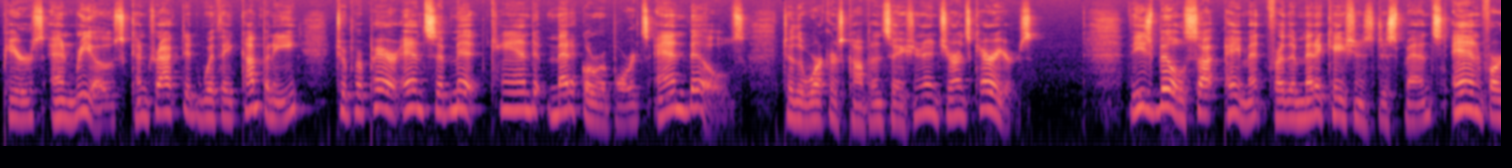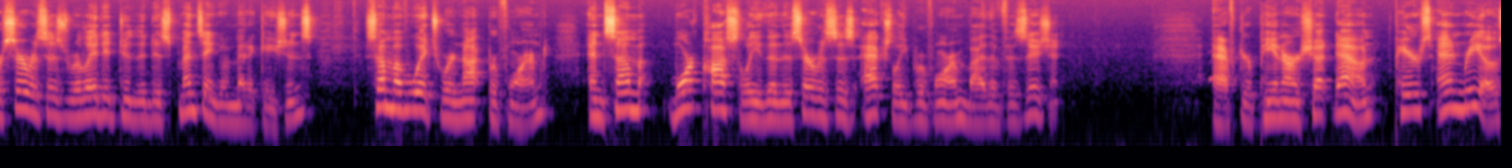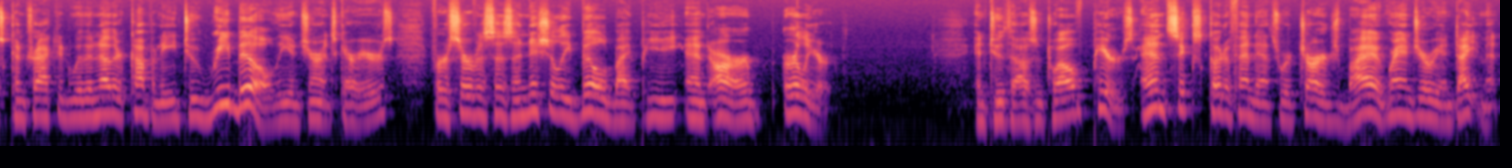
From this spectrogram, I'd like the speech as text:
Pierce, and Rios contracted with a company to prepare and submit canned medical reports and bills to the workers' compensation insurance carriers. These bills sought payment for the medications dispensed and for services related to the dispensing of medications, some of which were not performed, and some more costly than the services actually performed by the physician. After P&R shut down, Pierce and Rios contracted with another company to rebill the insurance carriers for services initially billed by P&R earlier. In 2012, Pierce and six co-defendants were charged by a grand jury indictment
